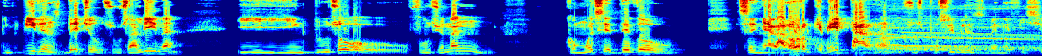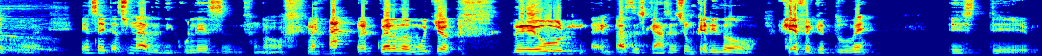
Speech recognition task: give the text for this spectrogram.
impiden de hecho su salida y incluso funcionan como ese dedo señalador que veta sus posibles beneficios. Esa es una ridiculez, ¿no? Recuerdo mucho de un, en paz descanse, es un querido jefe que tuve, este,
